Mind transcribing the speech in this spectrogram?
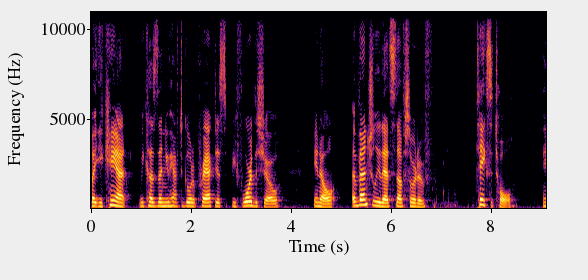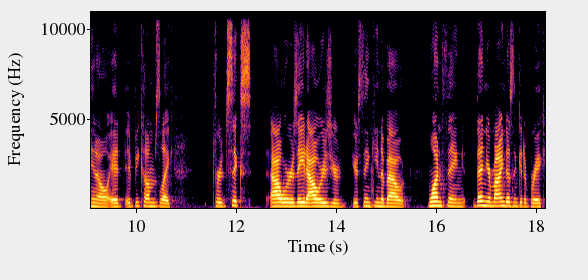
but you can't because then you have to go to practice before the show. You know, eventually that stuff sort of takes a toll. You know, it it becomes like for six hours, eight hours, you're you're thinking about one thing, then your mind doesn't get a break,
